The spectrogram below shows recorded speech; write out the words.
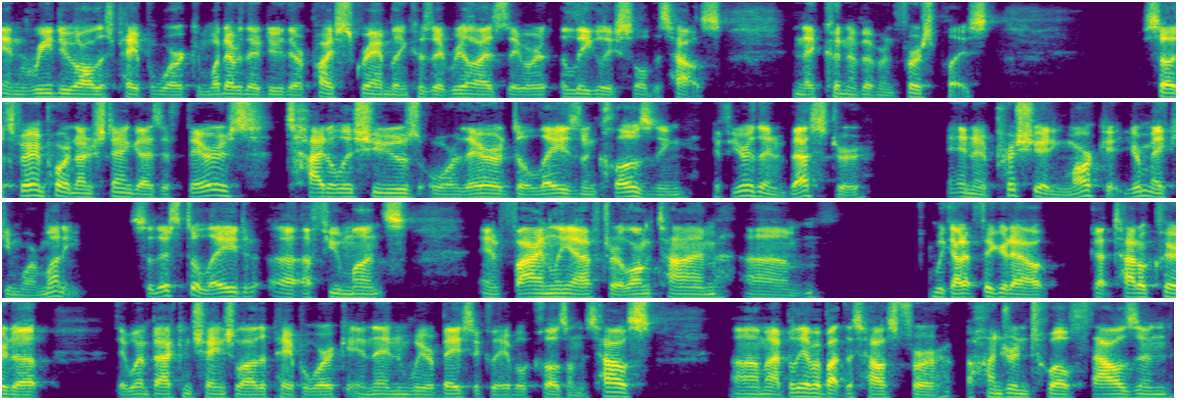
and redo all this paperwork and whatever they do, they're probably scrambling because they realized they were illegally sold this house and they couldn't have ever in the first place. So it's very important to understand, guys, if there's title issues or there are delays in closing, if you're the investor, in an appreciating market, you're making more money. So this delayed uh, a few months, and finally, after a long time, um, we got it figured out, got title cleared up. They went back and changed a lot of the paperwork, and then we were basically able to close on this house. Um, I believe I bought this house for 112,000,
